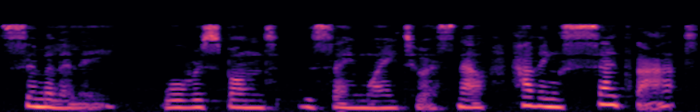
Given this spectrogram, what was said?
similarly, will respond the same way to us. Now, having said that,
